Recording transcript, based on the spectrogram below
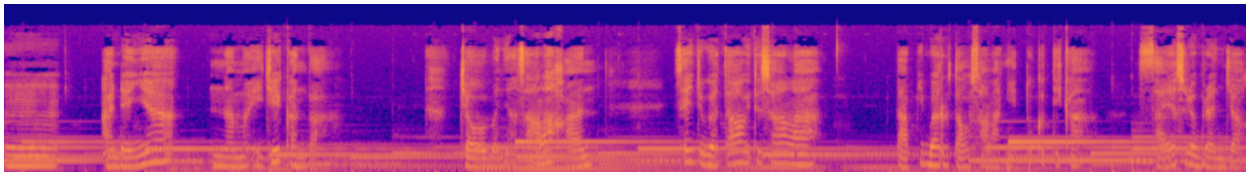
Hmm, adanya nama ejekan pak. Jawaban yang salah kan? Saya juga tahu itu salah, tapi baru tahu salahnya itu ketika saya sudah beranjak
